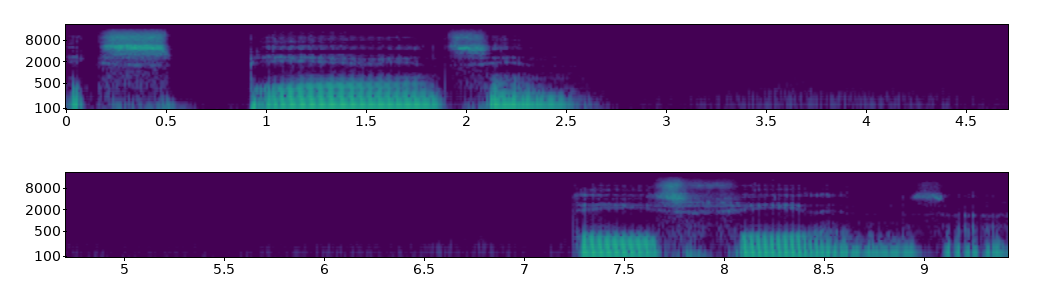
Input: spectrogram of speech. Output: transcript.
experiencing these feelings of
